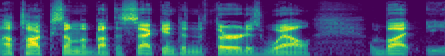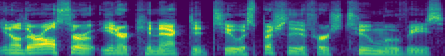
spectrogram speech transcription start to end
I'll talk some about the second and the third as well. But you know they're also interconnected too, especially the first two movies.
